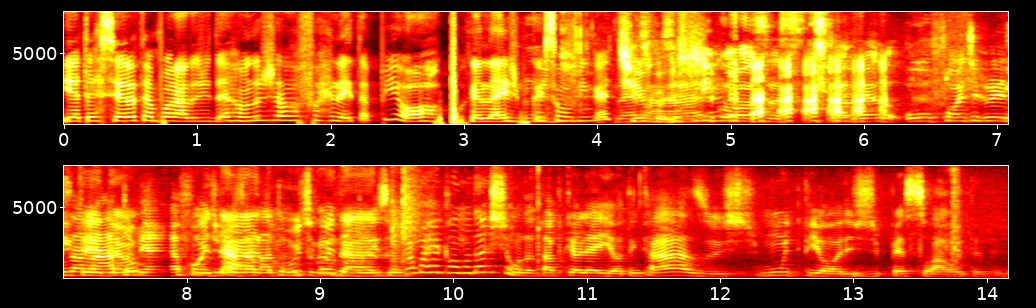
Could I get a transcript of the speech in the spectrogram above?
E a terceira temporada de The Hundred ela foi eleita pior, porque lésbicas são vingativas. Lésbicas perigosas. Tá vendo? O fã de Grey's Entendeu? Anatomy, a fã de Cuidado, Grey's Anatomy muito cuidado. isso, nunca mais reclama da Shonda, tá? Porque olha aí, ó, tem casos muito piores de pessoal, entendeu?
